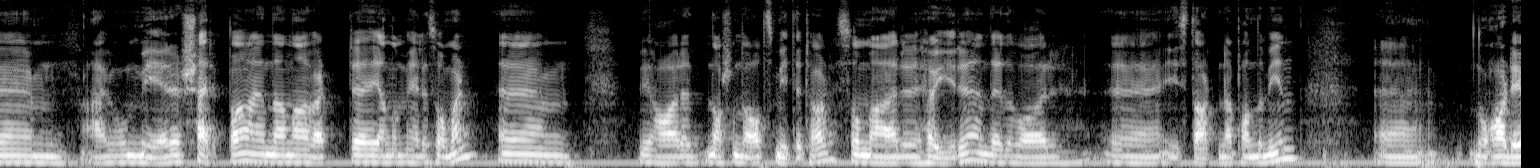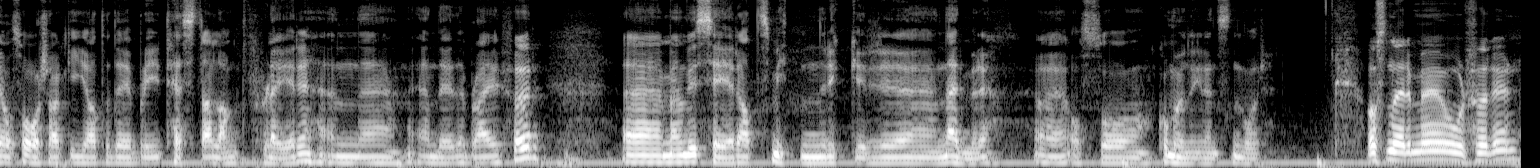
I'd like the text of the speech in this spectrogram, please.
eh, er, jo mer skjerpa enn den har vært eh, gjennom hele sommeren. Eh, vi har et nasjonalt smittetall som er høyere enn det det var i starten av pandemien. nå har det også årsak i at det blir testa langt flere enn, en det det ble før. Eh, men vi ser at smitten rykker eh, nærmere, eh, også kommunegrensen vår. Åssen er det med ordføreren,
